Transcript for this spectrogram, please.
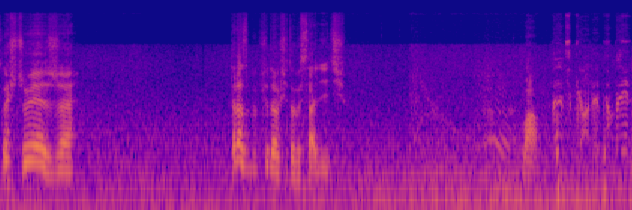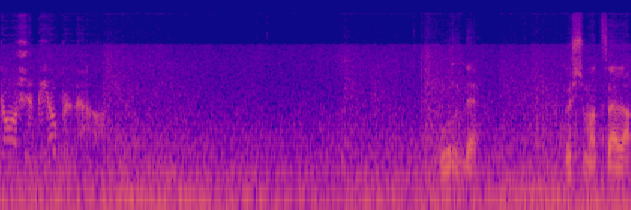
Coś czuję, że... Teraz by przydało się to wysadzić. Wow. Kurde. Gościu ma cela.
